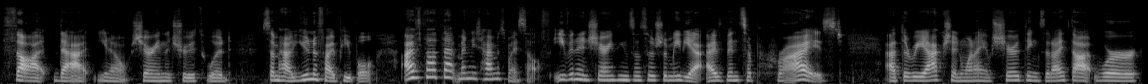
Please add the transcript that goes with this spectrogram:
thought that, you know, sharing the truth would somehow unify people. I've thought that many times myself. Even in sharing things on social media, I've been surprised at the reaction when I have shared things that I thought were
